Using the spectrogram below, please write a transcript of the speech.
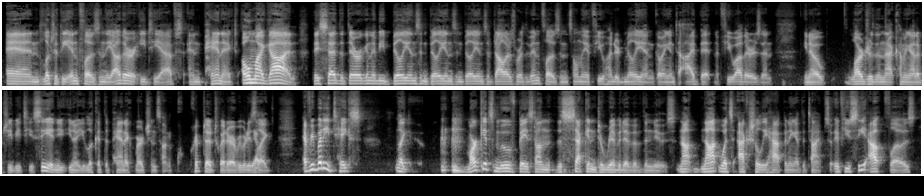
and looked at the inflows in the other ETFs and panicked. Oh my God, they said that there were going to be billions and billions and billions of dollars worth of inflows, and it's only a few hundred million going into IBIT and a few others. And, you know, larger than that coming out of GBTC. And you, you know, you look at the panic merchants on crypto Twitter, everybody's yep. like, everybody takes like markets move based on the second derivative of the news, not not what's actually happening at the time. So if you see outflows,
